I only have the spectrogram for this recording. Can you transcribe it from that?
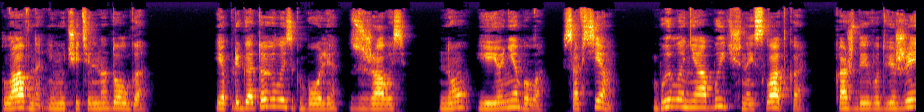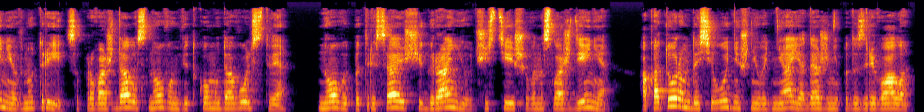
плавно и мучительно долго. Я приготовилась к боли, сжалась, но ее не было, совсем. Было необычно и сладко. Каждое его движение внутри сопровождалось новым витком удовольствия, новой потрясающей гранью чистейшего наслаждения, о котором до сегодняшнего дня я даже не подозревала.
